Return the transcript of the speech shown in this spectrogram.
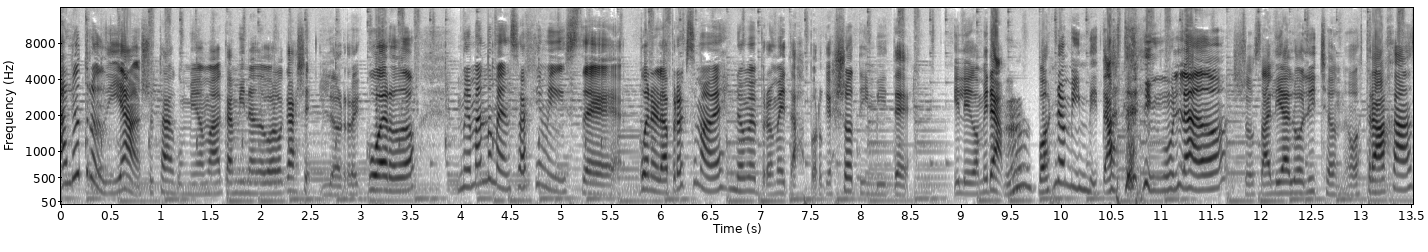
al otro día yo estaba con mi mamá caminando por la calle, lo recuerdo, me manda un mensaje y me dice, bueno, la próxima vez no me prometas porque yo te invité. Y le digo, mira, ¿Eh? vos no me invitaste a ningún lado, yo salí al boliche donde vos trabajás,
